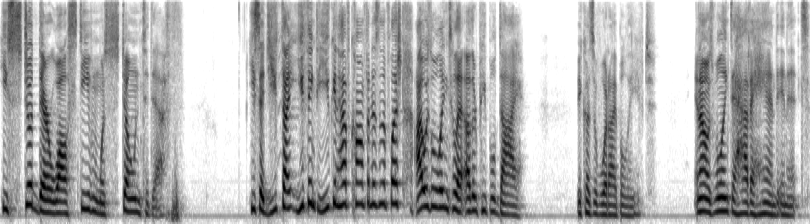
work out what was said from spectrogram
He stood there while Stephen was stoned to death. He said, you, th- you think that you can have confidence in the flesh? I was willing to let other people die because of what I believed. And I was willing to have a hand in it.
